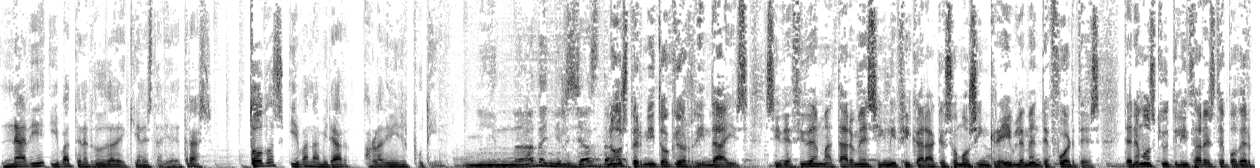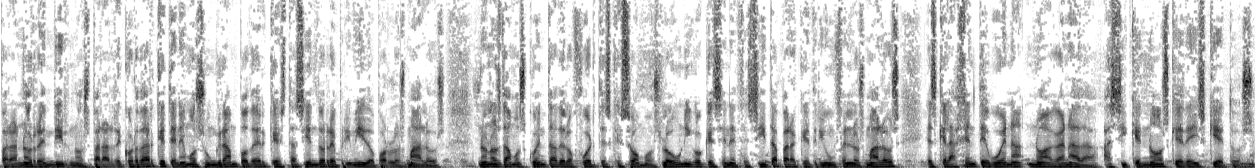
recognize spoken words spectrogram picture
nadie iba a tener duda de quién estaría detrás. Todos iban a mirar a Vladimir Putin. No os permito que os rindáis. Si deciden matarme, significará que somos increíblemente fuertes. Tenemos que utilizar este poder para no rendirnos, para recordar que tenemos un gran poder que está siendo reprimido por los malos. No nos damos cuenta de lo fuertes que somos. Lo único que se necesita para que triunfen los malos es que la gente buena no haga nada. Así que no os quedéis quietos.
